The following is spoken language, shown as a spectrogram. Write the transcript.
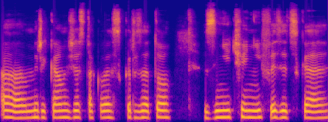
A my říkám, že z takové skrze to zničení fyzické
